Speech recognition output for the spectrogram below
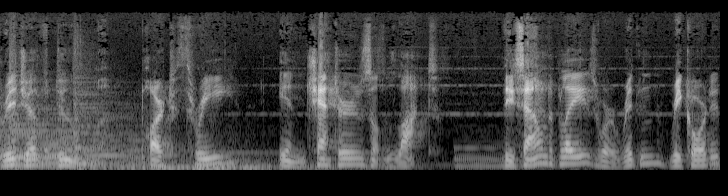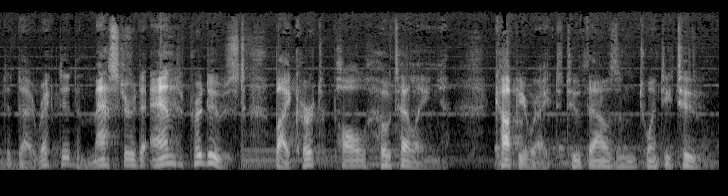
Bridge of Doom, Part 3 Enchanter's Lot. The sound plays were written, recorded, directed, mastered, and produced by Kurt Paul Hotelling. Copyright 2022.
